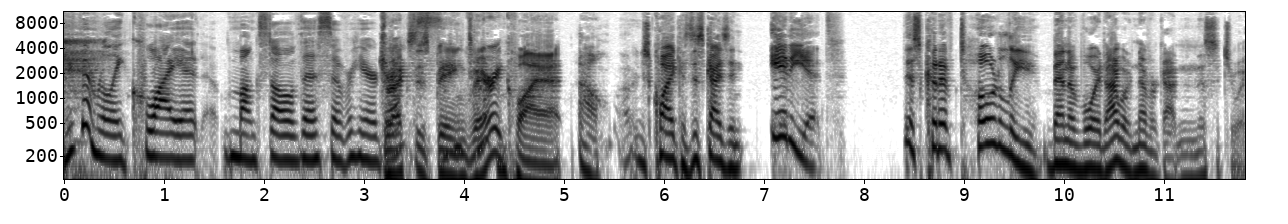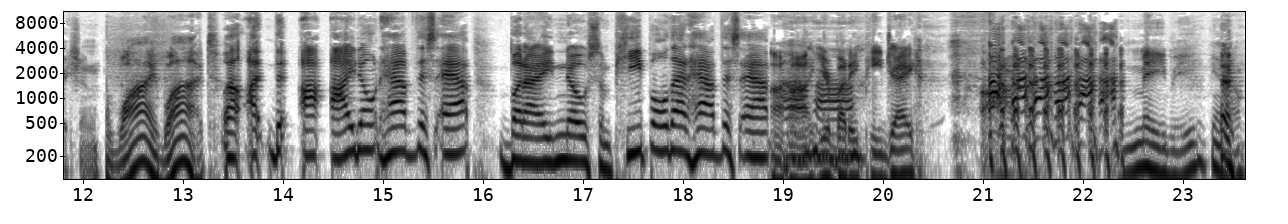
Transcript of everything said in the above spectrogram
You've been really quiet amongst all of this over here. Drex is being very quiet. Oh, just quiet because this guy's an idiot. This could have totally been avoided. I would have never gotten in this situation. Why? What? Well, I, th- I I don't have this app, but I know some people that have this app. Uh huh. Your buddy PJ. maybe you know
